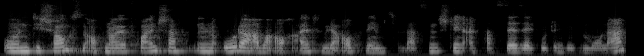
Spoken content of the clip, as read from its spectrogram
Und die Chancen auf neue Freundschaften oder aber auch alte wieder aufleben zu lassen, stehen einfach sehr, sehr gut in diesem Monat.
